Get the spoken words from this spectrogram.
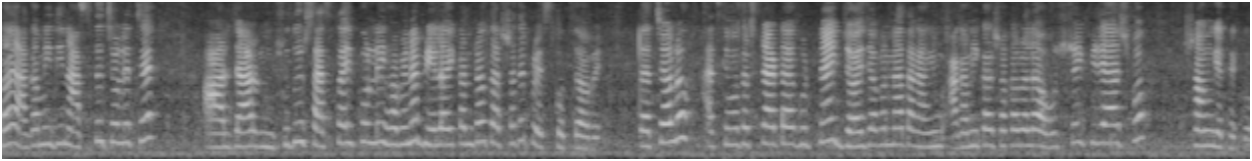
নয়, আগামী দিন আসতে চলেছে। আর যার শুধু সাবস্ক্রাইব করলেই হবে না বেল আইকনটাও তার সাথে প্রেস করতে হবে। তা চলো, আজকের মতো টাটা গুড নাইট জয় জগন্নাথ। আগামীকাল সকালবেলা অবশ্যই ফিরে আসব। সঙ্গে থেকো।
